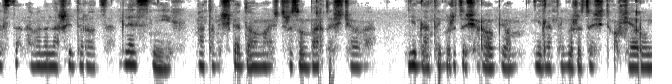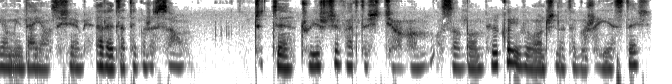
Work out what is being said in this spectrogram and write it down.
które stanęły na naszej drodze, ile z nich ma tą świadomość, że są wartościowe. Nie dlatego, że coś robią, nie dlatego, że coś ofiarują i dają z siebie, ale dlatego, że są. Czy ty czujesz się wartościową osobą tylko i wyłącznie dlatego, że jesteś?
